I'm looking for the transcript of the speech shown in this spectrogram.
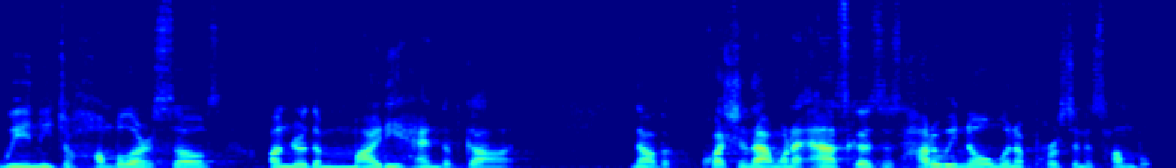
we need to humble ourselves under the mighty hand of God. Now, the question that I want to ask us is how do we know when a person is humble?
